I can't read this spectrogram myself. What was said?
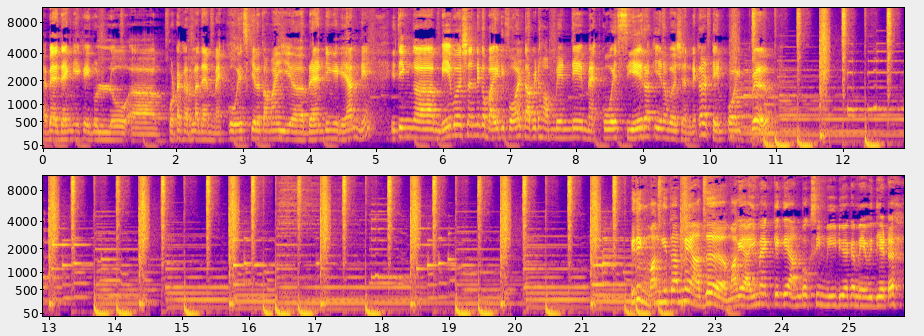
හැබැයි දැන් එක ඉගොල්ලෝ කොට කරලා දැන් මැක්කෝස් කියල තමයි බ්‍රන්ඩිං එක යන්නේ. ඉතිං මේ වර්ෂන් එක බයිඩි ෆෝල්ට අපිට හම්බෙන්නේ මැක්කෝස් සියර කියන වර්ෂන් එක 10.12 ඉතින් මං හිතන්නේ අද මගේ අයිමැක් එක අන්බොක්සින් වීඩියෝ එක මේ විදිහට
